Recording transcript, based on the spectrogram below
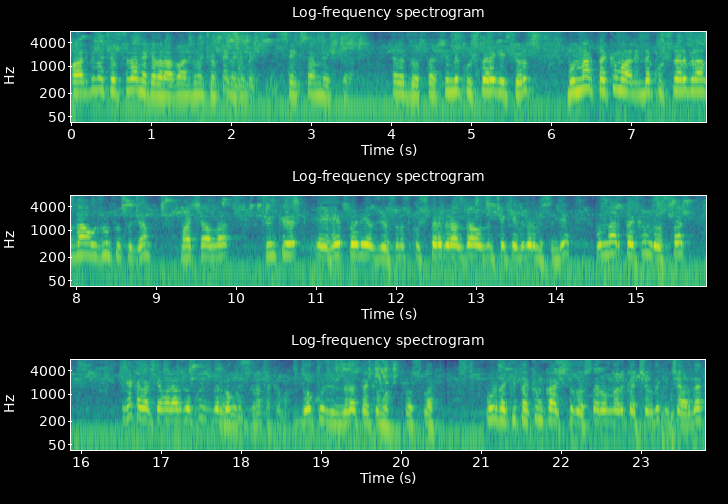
Albino çöpçüler ne kadar abi? Albino çöpçüler 85 lira. 85 lira. Evet dostlar şimdi kuşlara geçiyoruz. Bunlar takım halinde. Kuşları biraz daha uzun tutacağım. Maşallah. Çünkü e, hep böyle yazıyorsunuz. Kuşları biraz daha uzun çekebilir misin diye. Bunlar takım dostlar. Ne kadar Kemal abi 900 lira mı? 900 lira takımı. 900 lira takımı dostlar. Buradaki takım kaçtı dostlar. Onları kaçırdık içeride.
